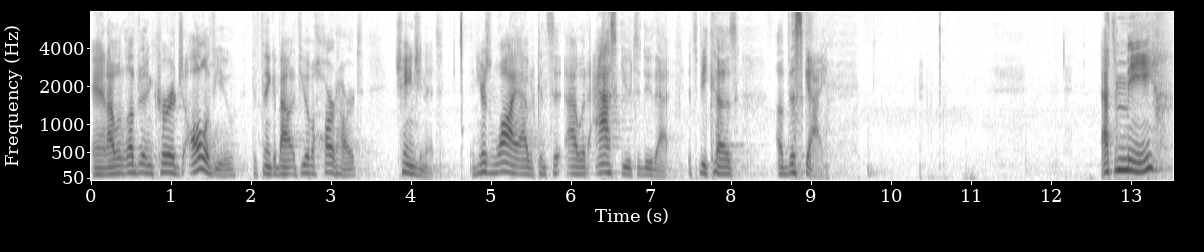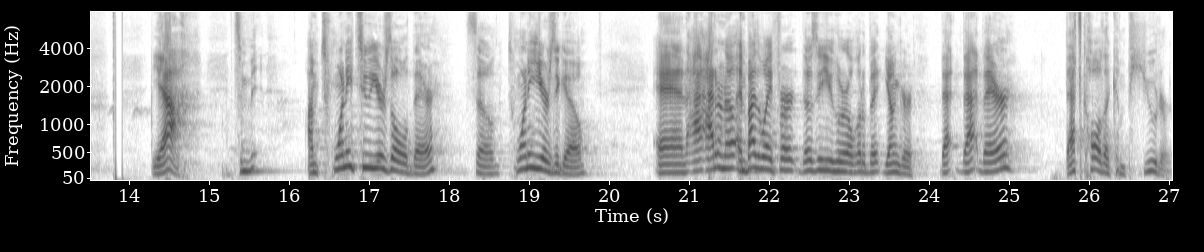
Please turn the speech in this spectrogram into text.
And I would love to encourage all of you to think about if you have a hard heart, changing it. And here's why I would, I would ask you to do that it's because of this guy. That's me. Yeah. It's me. I'm 22 years old there. So 20 years ago, and I, I, don't know. And by the way, for those of you who are a little bit younger, that, that there, that's called a computer.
